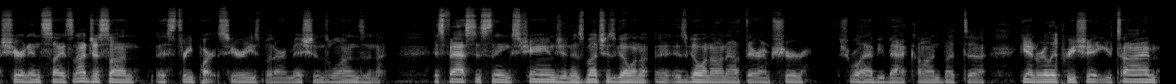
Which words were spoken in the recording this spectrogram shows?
sharing insights, not just on this three part series, but our missions ones. And as fast as things change and as much as going is going on out there, I'm sure sure we'll have you back on. But uh, again, really appreciate your time,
